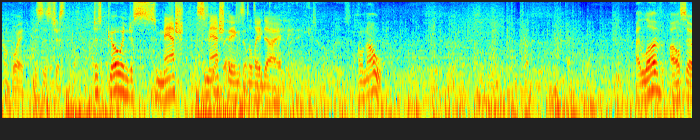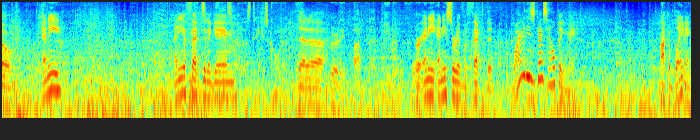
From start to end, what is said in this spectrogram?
Oh boy, this is just just go and just smash smash things until they die. kindly to interlopers. Oh no. I love also any any effect in a game Let's take his corner. that uh Birdie pop that mean old four. or any any sort of effect that why are these guys helping me? Not complaining.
